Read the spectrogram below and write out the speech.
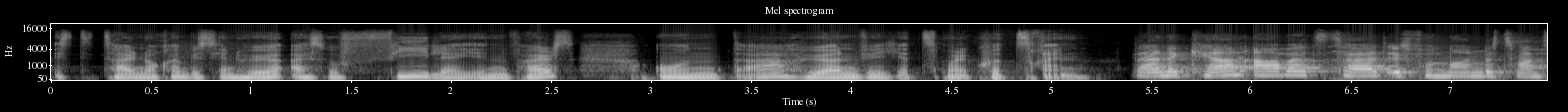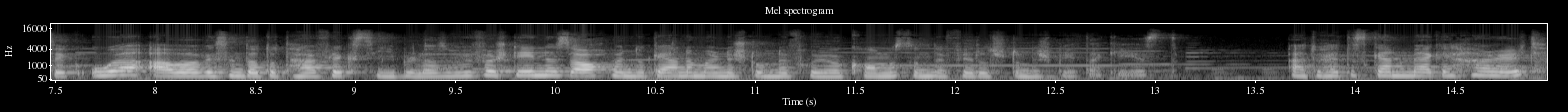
ist die Zahl noch ein bisschen höher. Also viele jedenfalls. Und da hören wir jetzt mal kurz rein. Deine Kernarbeitszeit ist von 9 bis 20 Uhr, aber wir sind da total flexibel. Also wir verstehen das auch, wenn du gerne mal eine Stunde früher kommst und eine Viertelstunde später gehst. Ah, du hättest gern mehr Gehalt?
